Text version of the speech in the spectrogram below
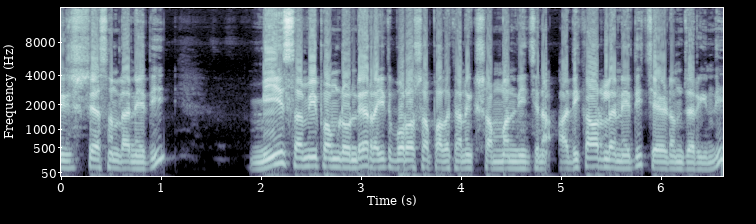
రిజిస్ట్రేషన్లు అనేది మీ సమీపంలో ఉండే రైతు భరోసా పథకానికి సంబంధించిన అధికారులు అనేది చేయడం జరిగింది.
